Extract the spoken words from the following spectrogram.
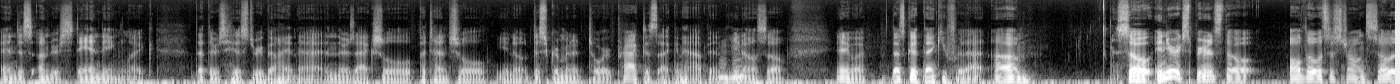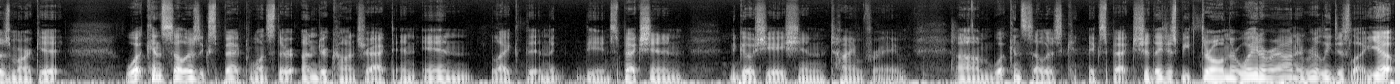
and just understanding like that there's history behind that and there's actual potential you know discriminatory practice that can happen. Mm-hmm. You know, so anyway, that's good. Thank you for that. Um, so in your experience though, although it's a strong sellers market, what can sellers expect once they're under contract and in like the the inspection negotiation time frame um, what can sellers c- expect? Should they just be throwing their weight around and really just like yep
